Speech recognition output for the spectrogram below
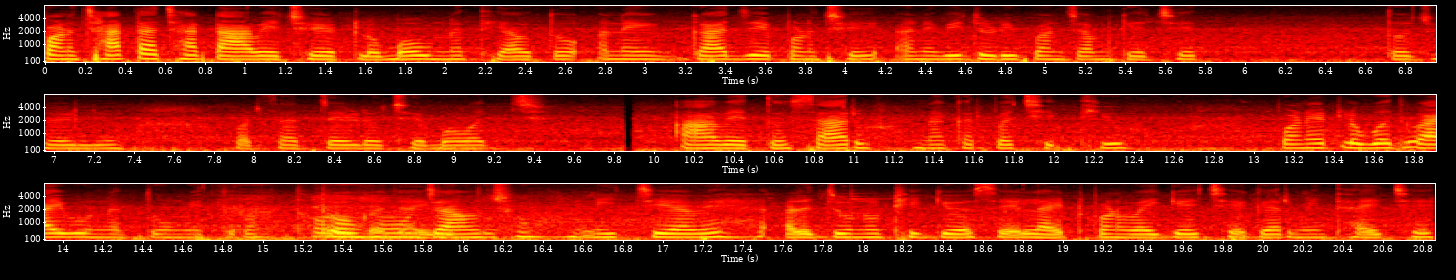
પણ છાંટા છાંટા આવે છે એટલો બહુ નથી આવતો. અને ગાજે પણ છે, અને વીજળી પણ ચમકે છે. તો જોઈ લ્યો, વરસાદ ચડ્યો છે બહુ જ. આવે તો સારું, નકર પછી થયું. પણ એટલું બધું આવ્યું નહોતું મિત્રો. તો હું જાઉં છું નીચે હવે. અર્જુન ઉઠી ગયો છે લાઇટ પણ વહી ગઈ છે ગરમી થાય છે.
